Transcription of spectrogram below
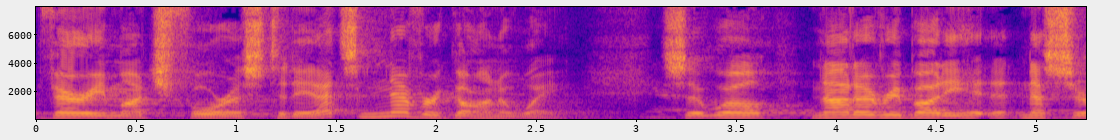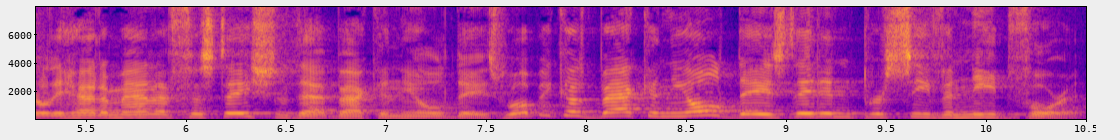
very much for us today. That's never gone away. Said, well, not everybody necessarily had a manifestation of that back in the old days. Well, because back in the old days, they didn't perceive a need for it.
